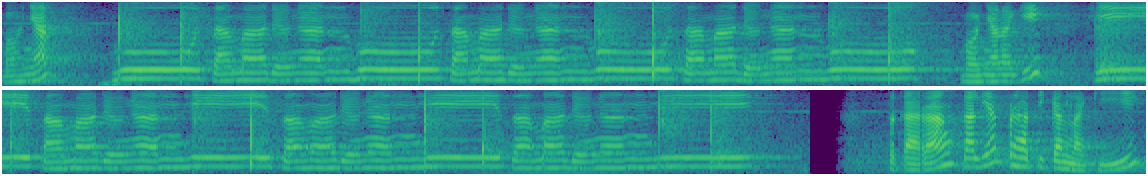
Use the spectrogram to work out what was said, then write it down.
Bawahnya Hu sama dengan hu sama dengan hu sama dengan hu. Bawahnya lagi hi sama dengan hi sama dengan hi sama dengan hi. Sekarang kalian perhatikan lagi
